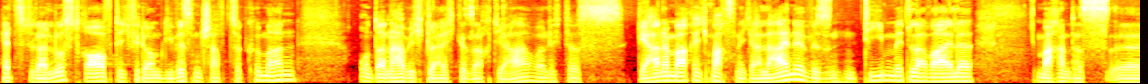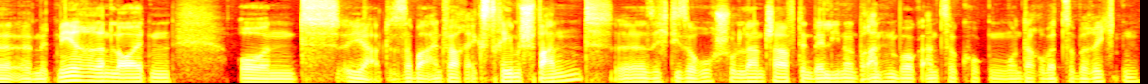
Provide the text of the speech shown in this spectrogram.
hättest du da Lust drauf, dich wieder um die Wissenschaft zu kümmern? Und dann habe ich gleich gesagt, ja, weil ich das gerne mache. Ich mache es nicht alleine. Wir sind ein Team mittlerweile, machen das äh, mit mehreren Leuten. Und ja, das ist aber einfach extrem spannend, äh, sich diese Hochschullandschaft in Berlin und Brandenburg anzugucken und darüber zu berichten.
